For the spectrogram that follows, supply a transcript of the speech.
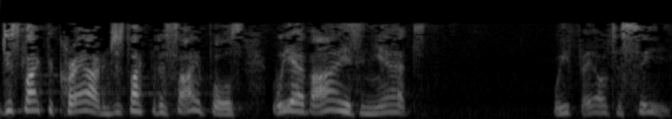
just like the crowd and just like the disciples, we have eyes and yet we fail to see.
